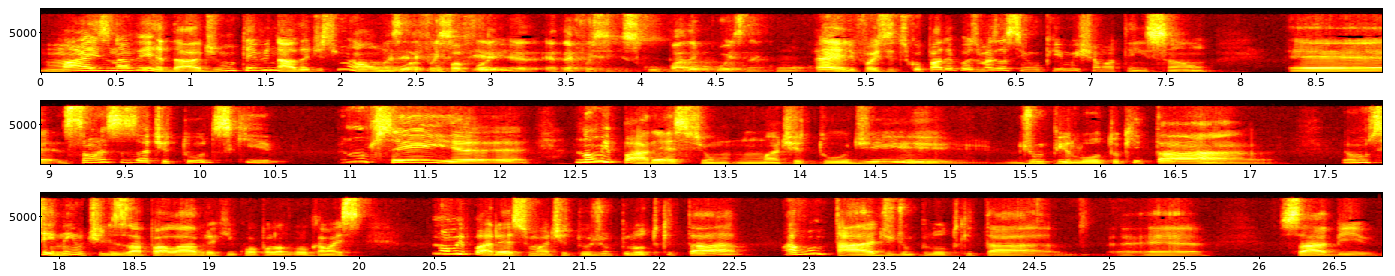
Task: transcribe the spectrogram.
Mas na verdade não teve nada disso, não. Mas ele foi, se, foi... Ele, até foi se desculpar depois, né? Com, É, ele foi se desculpar depois, mas assim, o que me chama atenção é, são essas atitudes que eu não sei, é, é não me parece um, uma atitude de um piloto que tá. Eu não sei nem utilizar a palavra aqui, qual a palavra colocar, mas não me parece uma atitude de um piloto que está à vontade, de um piloto que está, é, é, sabe,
